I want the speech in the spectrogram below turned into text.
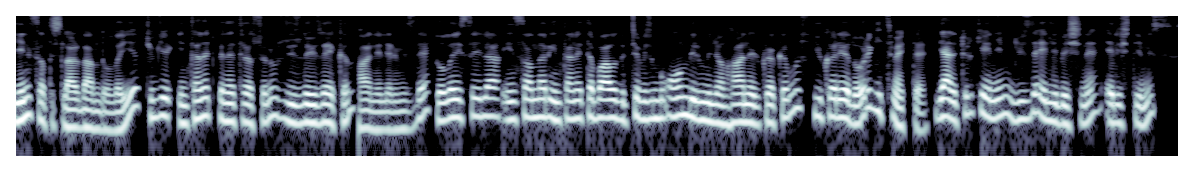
Yeni satışlardan dolayı. Çünkü internet penetrasyonumuz %100'e yakın hanelerimizde. Dolayısıyla insanlar internete bağladıkça bizim bu 11 milyon hanelik rakamımız yukarıya doğru gitmekte. Yani Türkiye'nin %55'ine eriştiğimiz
